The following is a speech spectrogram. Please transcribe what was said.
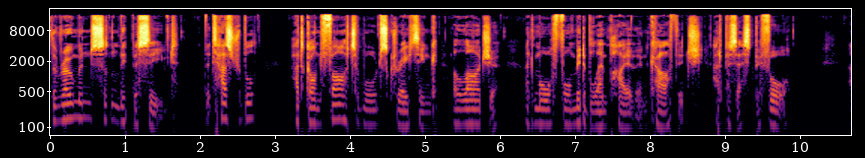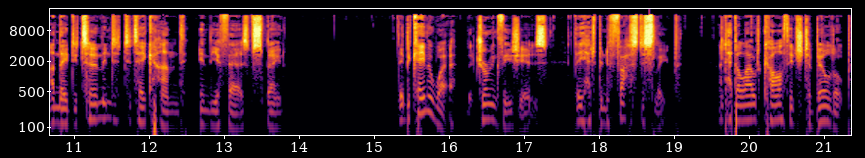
The Romans suddenly perceived that Hasdrubal had gone far towards creating a larger and more formidable empire than Carthage had possessed before, and they determined to take a hand in the affairs of Spain. They became aware that during these years they had been fast asleep and had allowed Carthage to build up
